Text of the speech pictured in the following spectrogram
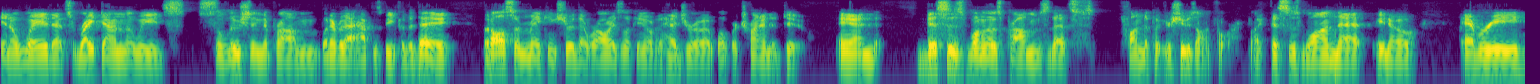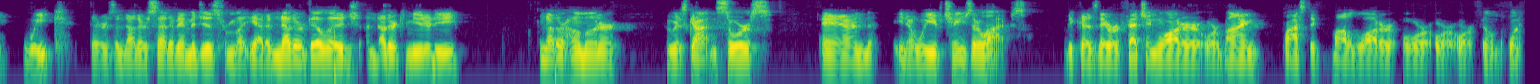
in a way that's right down in the weeds, solutioning the problem, whatever that happens to be for the day, but also making sure that we're always looking over the hedgerow at what we're trying to do. And this is one of those problems that's fun to put your shoes on for. Like this is one that, you know, every week there's another set of images from yet another village, another community, another homeowner who has gotten source and, you know, we've changed their lives because they were fetching water or buying plastic bottled water or or or fill in the blank.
